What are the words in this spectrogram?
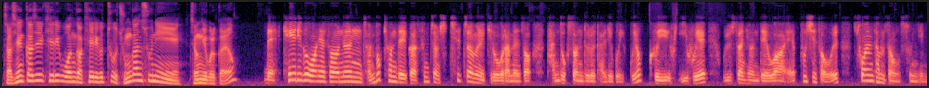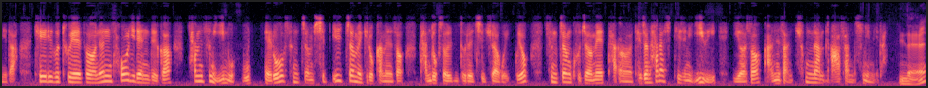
자, 지금까지 K리그 1과 K리그 2 중간 순위 정리해 볼까요? 네, K리그 1에서는 전북 현대가 승점 17점을 기록을 하면서 단독 선두를 달리고 있고요. 그 이후에 울산 현대와 FC 서울, 수원 삼성 순입니다. K리그 2에서는 서울 이랜드가 3승 2무 무패로 승점 11점을 기록하면서 단독 선두를 질주하고 있고요. 승점 9점의 어, 대전 하나시티즌이 2위, 이어서 안산, 충남, 아산 순입니다. 네.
